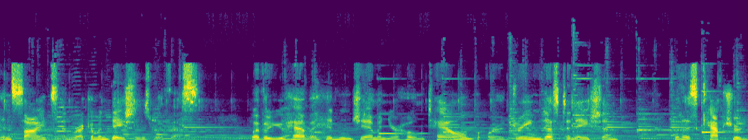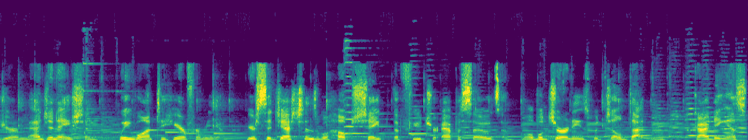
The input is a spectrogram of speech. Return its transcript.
insights, and recommendations with us. Whether you have a hidden gem in your hometown or a dream destination that has captured your imagination, we want to hear from you. Your suggestions will help shape the future episodes of Global Journeys with Jill Dutton, guiding us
